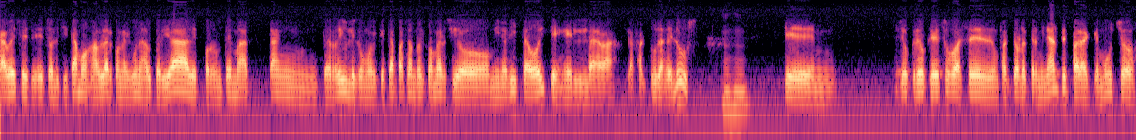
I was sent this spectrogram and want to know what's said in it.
a veces eh, solicitamos hablar con algunas autoridades por un tema tan terrible como el que está pasando el comercio minorista hoy, que es el- la, las facturas de luz. Que mm, yo creo que eso va a ser un factor determinante para que muchos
